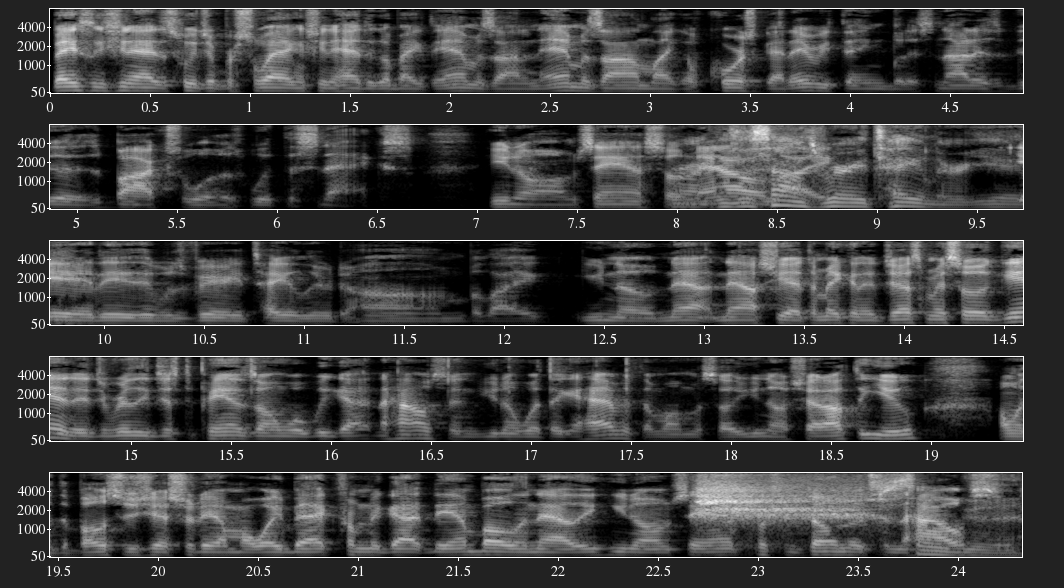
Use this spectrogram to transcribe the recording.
basically she didn't to switch up her swag and she didn't to go back to Amazon. And Amazon, like, of course, got everything, but it's not as good as Box was with the snacks. You know what I'm saying? So Right, now it sounds like, very tailored. Yeah. yeah, it is. It was very tailored. Um, but like you know, now now she had to make an adjustment. So again, it really just depends on what we got in the house and you know what they can have at the moment. So you know, shout out to you. I went to Bosa's yesterday on my way back from the goddamn bowling alley. You know what I'm saying? Put some donuts in the So house good.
